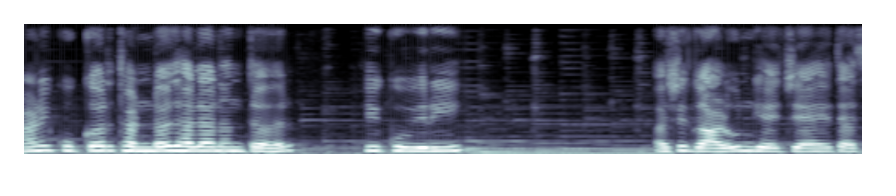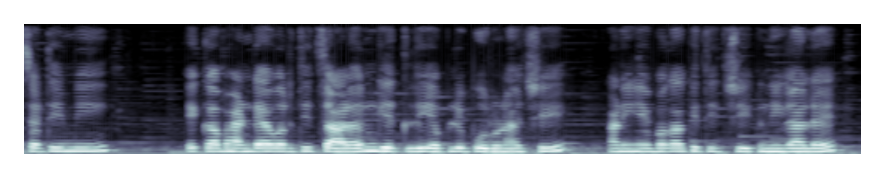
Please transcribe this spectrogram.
आणि कुकर थंड झाल्यानंतर ही कुविरी अशी गाळून घ्यायची आहे. त्यासाठी मी एका भांड्यावरती चाळण घेतली आपली पुरणाची. आणि हे बघा किती चीक निघालं आहे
